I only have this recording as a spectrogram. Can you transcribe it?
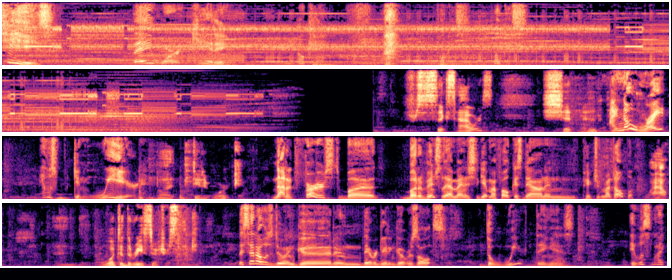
Jeez! They weren't kidding. Okay. focus. Focus. For six hours? Shit, man. I know, right? It was fucking weird. But did it work? Not at first, but but eventually I managed to get my focus down and pictured my tulpa. Wow. And what did the researchers think? They said I was doing good and they were getting good results. The weird thing is, it was like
